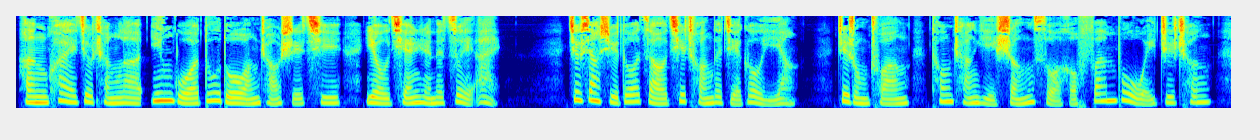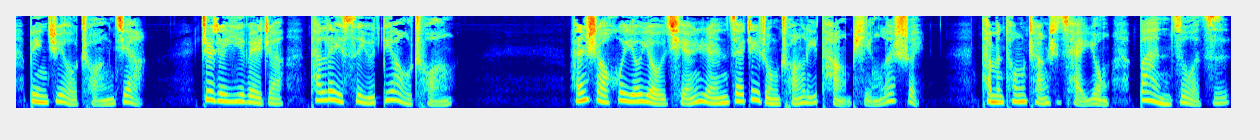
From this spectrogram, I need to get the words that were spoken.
很快就成了英国都铎王朝时期有钱人的最爱，就像许多早期床的结构一样。这种床通常以绳索和帆布为支撑，并具有床架，这就意味着它类似于吊床。很少会有有钱人在这种床里躺平了睡，他们通常是采用半坐姿。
